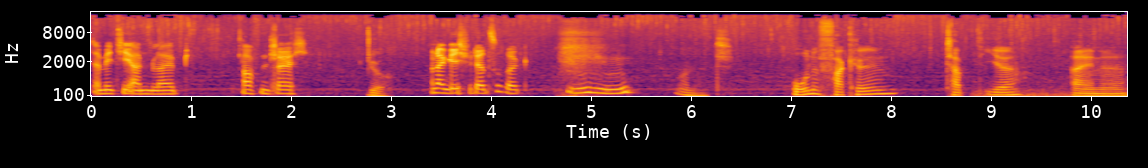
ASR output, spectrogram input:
damit die anbleibt. Hoffentlich. Ja. Und dann gehe ich wieder zurück. Und ohne Fackeln tappt ihr eine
